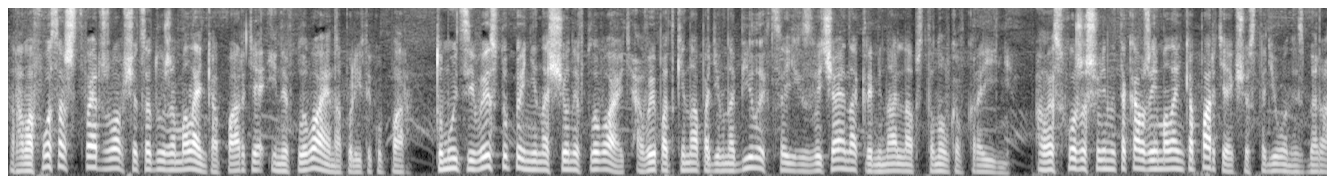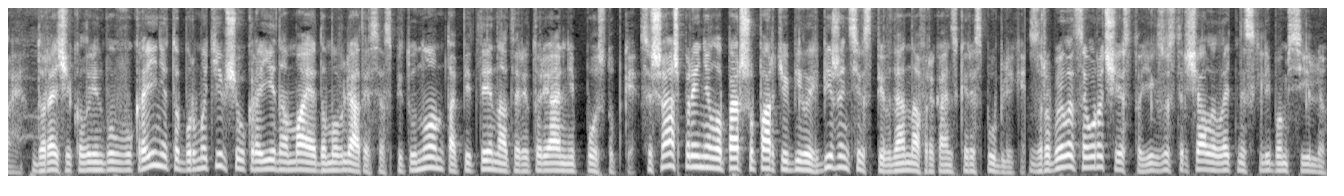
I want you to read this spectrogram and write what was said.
Рамафоса ж стверджував, що це дуже маленька партія і не впливає на політику пар. Тому ці виступи ні на що не впливають, а випадки нападів на білих це їх звичайна кримінальна обстановка в країні. Але схоже, що він не така вже й маленька партія, якщо стадіони збирає. До речі, коли він був в Україні, то бурмотів, що Україна має домовлятися з Пітуном та піти на територіальні поступки. США ж прийняло першу партію білих біженців з Південно-Африканської Республіки. Зробили це урочисто, їх зустрічали ледь не з хлібом сіллю.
